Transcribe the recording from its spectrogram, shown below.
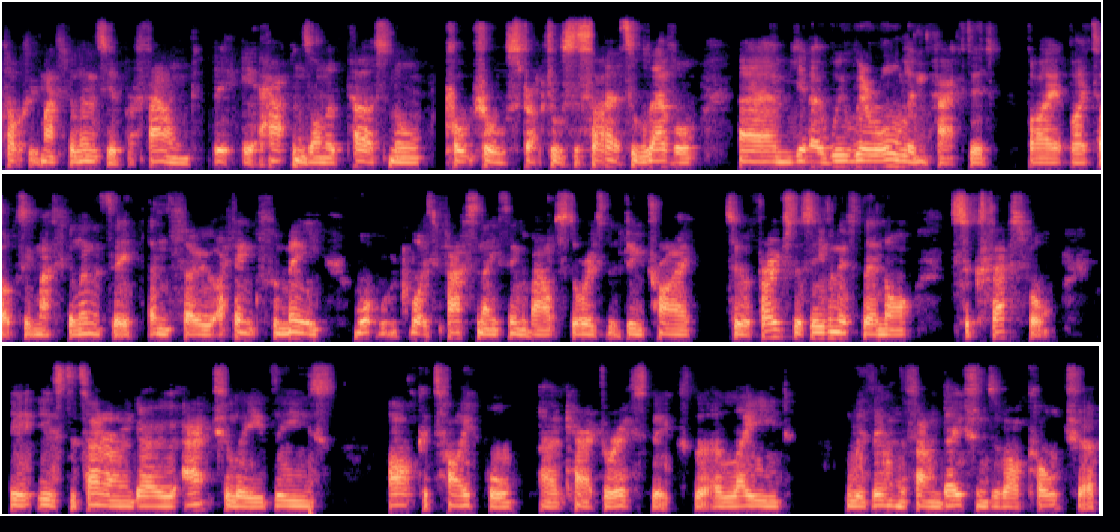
toxic masculinity are profound. It, it happens on a personal, cultural, structural, societal level. Um, you know, we, we're all impacted by by toxic masculinity, and so I think for me, what what is fascinating about stories that do try to approach this, even if they're not successful, is to turn around and go, actually, these archetypal uh, characteristics that are laid within the foundations of our culture.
